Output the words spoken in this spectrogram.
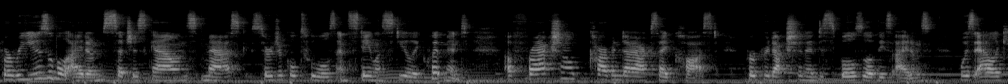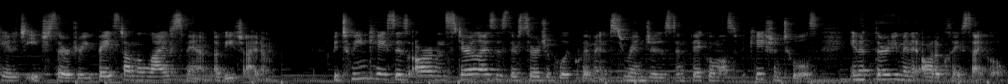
For reusable items such as gowns, masks, surgical tools, and stainless steel equipment, a fractional carbon dioxide cost for production and disposal of these items was allocated to each surgery based on the lifespan of each item. Between cases, Aravind sterilizes their surgical equipment, syringes, and phaco phacoemulsification tools in a 30-minute autoclave cycle.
